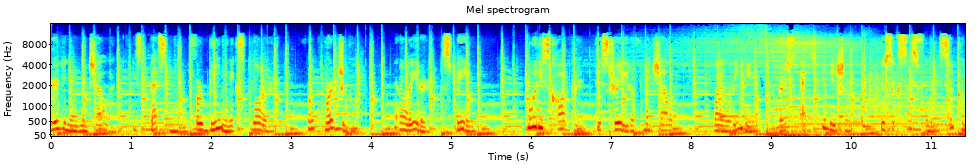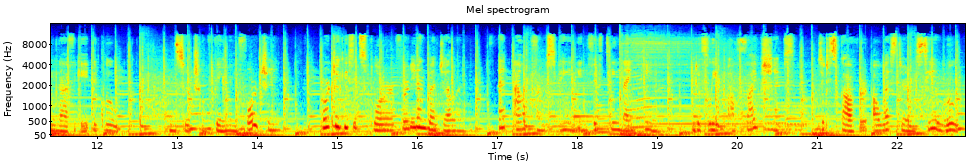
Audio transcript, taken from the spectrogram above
Ferdinand Magellan is best known for being an explorer for Portugal and later Spain, who discovered the Strait of Magellan while leading the first expedition to successfully circumnavigate the globe. In search of fame and fortune, Portuguese explorer Ferdinand Magellan set out from Spain in 1519 with a fleet of five ships to discover a western sea route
